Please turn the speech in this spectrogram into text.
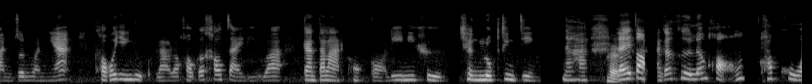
one จนวันเนี้ยเขาก็ยังอยู่กับเรา แล้วเขาก็เข้าใจดีว่าการตลาดของ Glory นี่คือเชิงรุกจริง ๆนะคะครับและต่อมาก็คือเรื่องของครอบครัว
